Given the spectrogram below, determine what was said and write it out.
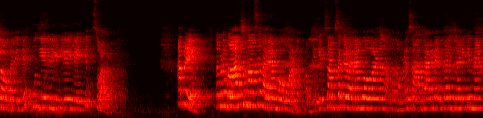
ഗ്ലോബലിന്റെ പുതിയൊരു വീഡിയോയിലേക്ക് സ്വാഗതം. അപ്പോഴേ നമ്മുടെ മാർച്ച് മാസം വരാൻ പോവുകയാണ്. പബ്ലിക് എക്സാംസ് ഒക്കെ വരാൻ പോവുകയാണ്. അപ്പൊ നമ്മൾ സാധാരണ എന്താ വിചാരിക്കുന്നത്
